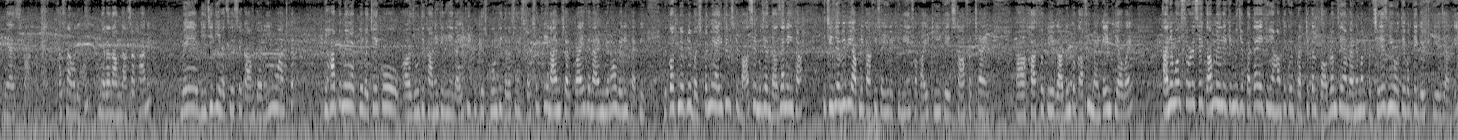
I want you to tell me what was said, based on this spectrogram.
अस्सलाम वालेकुम। मेरा नाम नासा खान है। मैं डीजी की हैसियत से काम कर रही हूँ आजकल। यहाँ पे मैं अपने बच्चे को जू दिखाने के लिए लाई थी क्योंकि स्कूल की तरफ़ से इंस्ट्रक्शन थी and I am surprise and I am you know very happy because मैं अपने बचपन में आई थी। उसके बाद से मुझे अंदाज़ा नहीं था कि चीज़ें अभी भी आपने काफ़ी सही रखी हुई हैं। सफ़ाई ठीक है स्टाफ अच्छा है। ख़ासतौर पर ये गार्डन तो काफ़ी मेनटेन किया हुआ है। एनिमल्स थोड़े से कम हैं, लेकिन मुझे पता है कि यहाँ पे कोई प्रैक्टिकल प्रॉब्लम्स हैं। यहाँ एनिमल परचेज़ नहीं होते, बल्कि गिफ्ट किए जाते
